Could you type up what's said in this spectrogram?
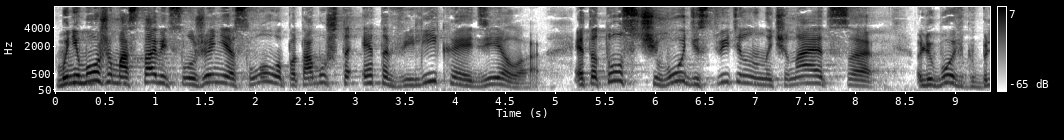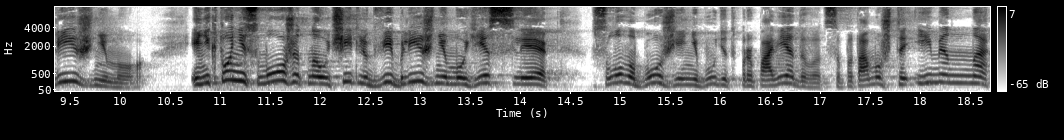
мы не можем оставить служение Слова, потому что это великое дело. Это то, с чего действительно начинается любовь к ближнему, и никто не сможет научить любви ближнему, если Слово Божье не будет проповедоваться, потому что именно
